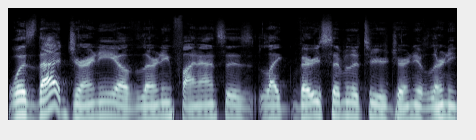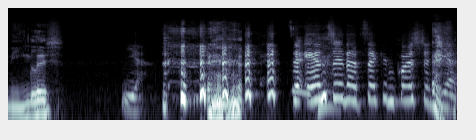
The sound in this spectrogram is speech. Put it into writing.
was that journey of learning finances like very similar to your journey of learning English? Yeah. answer that second question, yes.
